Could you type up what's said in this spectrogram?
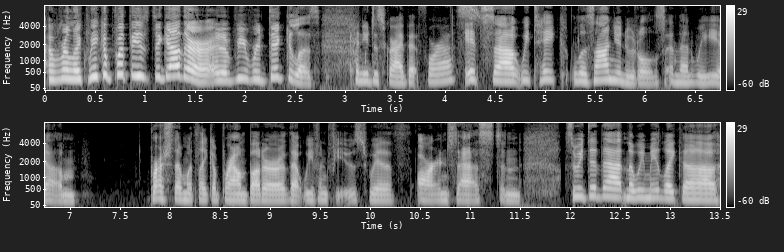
and we're like we could put these together and it'd be ridiculous. Can you describe it for us? it's uh, we take lasagna noodles and then we um, brush them with like a brown butter that we've infused with orange zest, and so we did that, and then we made like a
